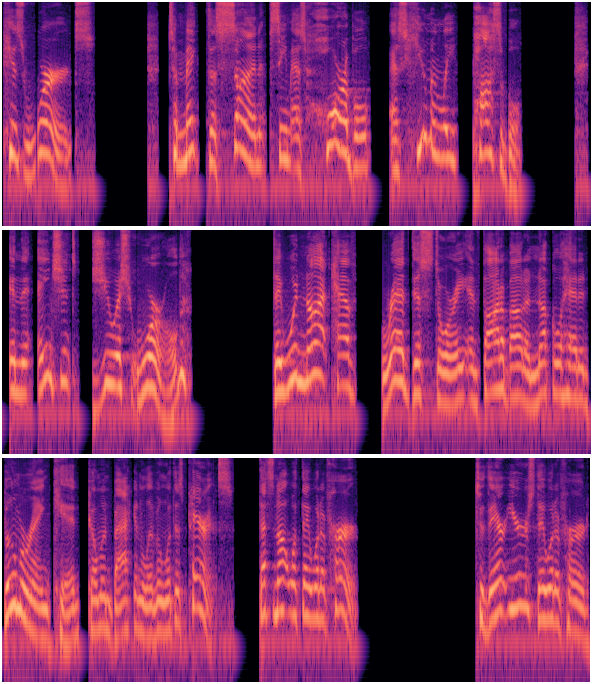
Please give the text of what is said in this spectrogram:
his words to make the son seem as horrible as humanly possible. In the ancient Jewish world, they would not have read this story and thought about a knuckle-headed boomerang kid coming back and living with his parents. That's not what they would have heard. To their ears, they would have heard,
